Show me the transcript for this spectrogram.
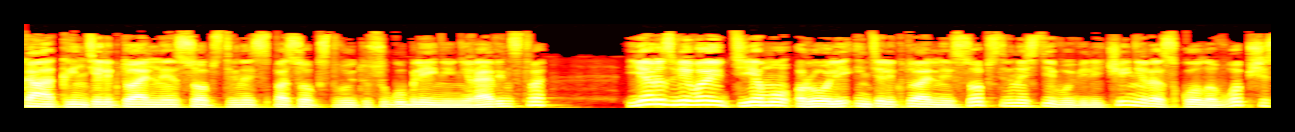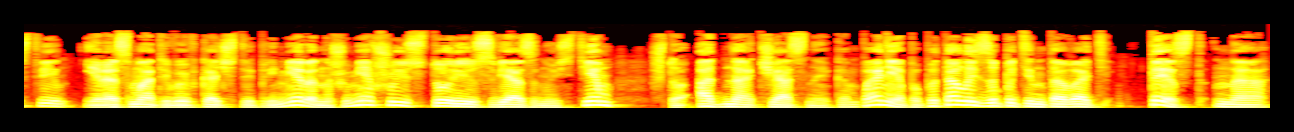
как интеллектуальная собственность способствует усугублению неравенства, я развиваю тему роли интеллектуальной собственности в увеличении раскола в обществе и рассматриваю в качестве примера нашумевшую историю, связанную с тем, что одна частная компания попыталась запатентовать тест на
